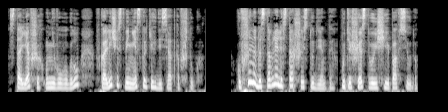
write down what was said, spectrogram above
стоявших у него в углу в количестве нескольких десятков штук. Кувшины доставляли старшие студенты, путешествующие повсюду.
